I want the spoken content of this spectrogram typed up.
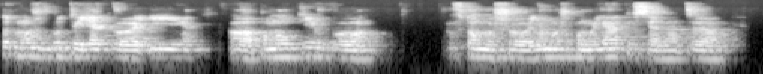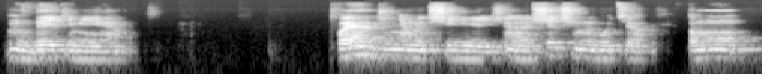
тут можуть бути як е, і е, помилки в, в тому, що я можу помилятися над е, деякими твердженнями чи ще чим-небудь. Тому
